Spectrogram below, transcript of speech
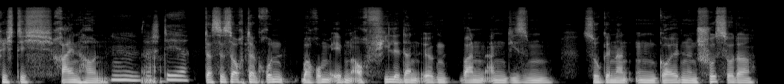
richtig reinhauen. Hm, verstehe. Ja. Das ist auch der Grund, warum eben auch viele dann irgendwann an diesem sogenannten goldenen Schuss oder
